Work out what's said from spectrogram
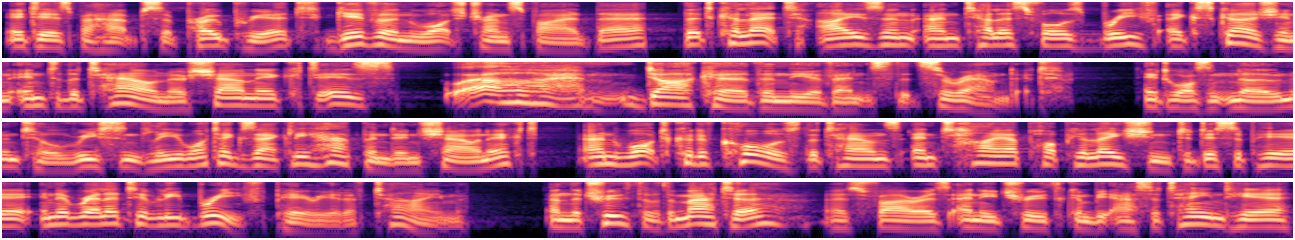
It is perhaps appropriate, given what transpired there, that Colette, Eisen, and Telesphore's brief excursion into the town of Schaunicht is, well, um, darker than the events that surround it. It wasn't known until recently what exactly happened in Schaunicht and what could have caused the town's entire population to disappear in a relatively brief period of time. And the truth of the matter, as far as any truth can be ascertained here,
